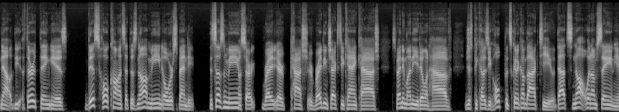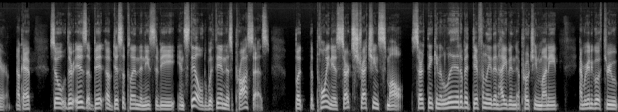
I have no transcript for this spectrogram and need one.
Now, the third thing is this whole concept does not mean oh, overspending. This doesn't mean oh, you know, start write or cash or writing checks you can't cash, spending money you don't have just because you hope it's going to come back to you. That's not what I'm saying here. Okay. So there is a bit of discipline that needs to be instilled within this process. But the point is, start stretching small. Start thinking a little bit differently than how you've been approaching money. And we're going to go through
